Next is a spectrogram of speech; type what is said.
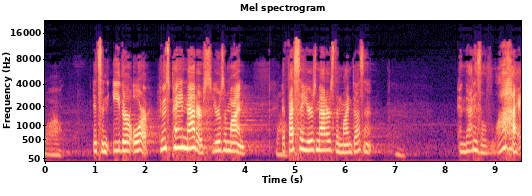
Wow. It's an either or. Whose pain matters, yours or mine? Wow. If I say yours matters, then mine doesn't. And that is a lie.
